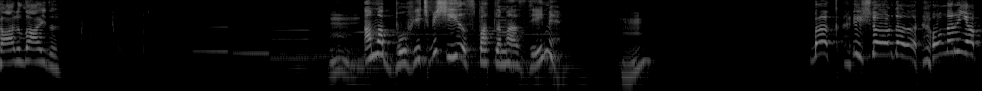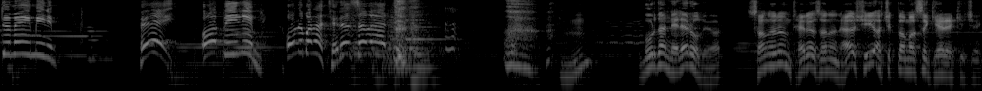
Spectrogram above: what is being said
O Karl'daydı. Ama bu hiçbir şeyi ispatlamaz değil mi? Bak işte oradalar. Onların yaptığına eminim. Hey o benim. Onu bana Teresa verdi. Burada neler oluyor? Sanırım Teresa'nın her şeyi açıklaması gerekecek.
